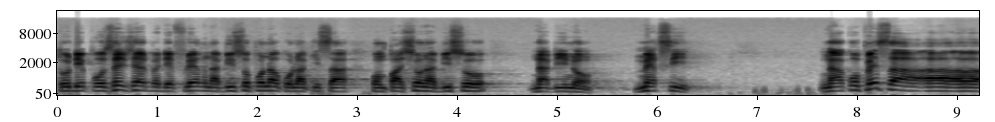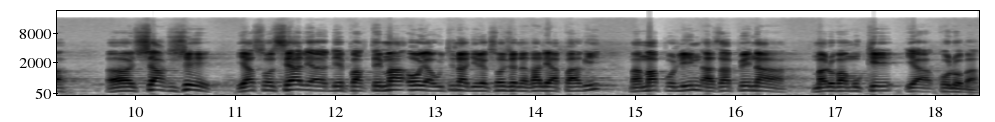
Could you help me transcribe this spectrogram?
todepose gerbe de fleur na biso mpona kolakisa compassion na biso na bino. Merci. Nakopesa uh, uh, chargé ya social ya département oyo awuti na direction générale ya paris mama pauline aza mpe na maloba moke ya koloba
